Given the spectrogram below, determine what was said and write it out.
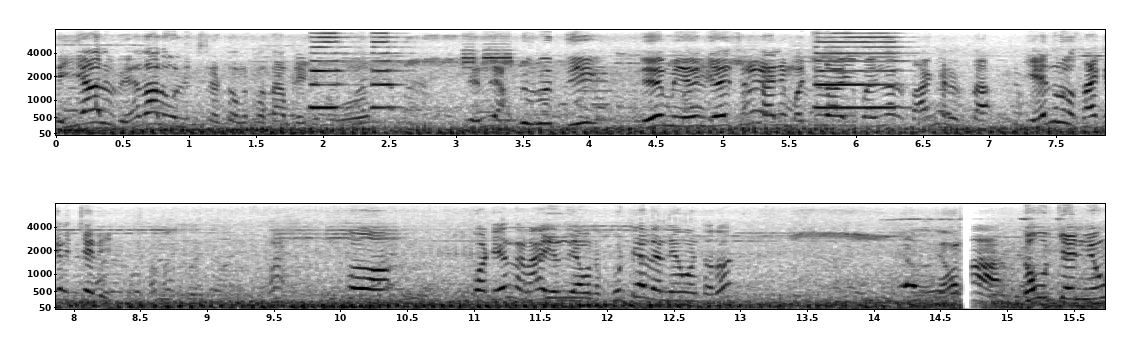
దెయ్యాలు వేదాలు ఒలిచినట్టు ఉంది ప్రతాప్ రెడ్డి నువ్వు. ఏంది అభివృద్ధి మేము ఏం చేసినా కానీ మధ్యలో ఆగిపోయిందని సహకరిస్తా. ఏది నువ్వు సహకరించేది? ఇంకో ఇంకోటి ఏందన్నా? ఏంది ఏమన్నా పుట్టేదాన్ని ఏమంటారు? దౌర్జన్యం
